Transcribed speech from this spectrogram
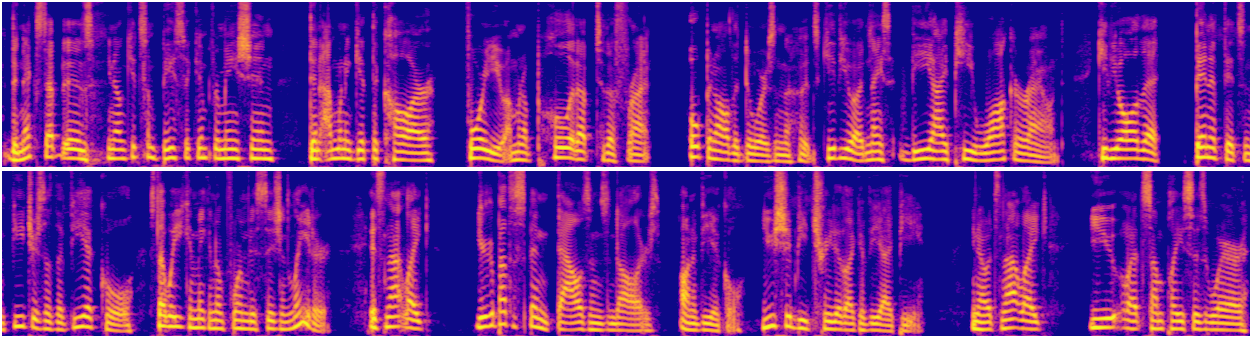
the next step is, you know, get some basic information. Then I'm going to get the car for you. I'm going to pull it up to the front, open all the doors and the hoods, give you a nice VIP walk around, give you all the benefits and features of the vehicle. So that way you can make an informed decision later. It's not like you're about to spend thousands of dollars on a vehicle. You should be treated like a VIP. You know, it's not like you at some places where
